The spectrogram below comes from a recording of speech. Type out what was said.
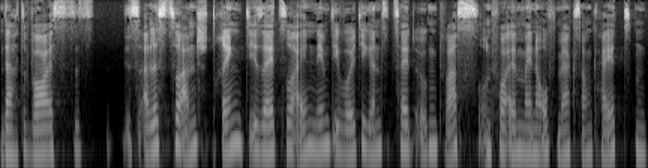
und dachte, boah, es ist, ist alles zu anstrengend, ihr seid so einnehmend, ihr wollt die ganze Zeit irgendwas und vor allem meine Aufmerksamkeit. Und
